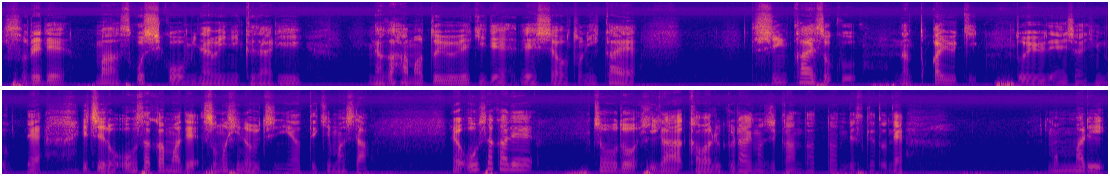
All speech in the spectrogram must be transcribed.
それで、まあ少しこう南に下り、長浜という駅で列車を取り替え、新快速なんとか行きという電車に乗って、一路大阪までその日のうちにやってきました。大阪でちょうど日が変わるくらいの時間だったんですけどね、あんまり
